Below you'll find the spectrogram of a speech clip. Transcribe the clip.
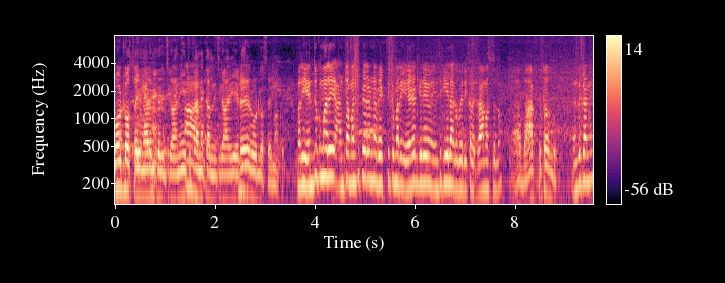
రోడ్లు వస్తాయి మాడమిపల్లి నుంచి కానీ ఇటు కన్నెక్కల నుంచి కానీ ఏదైనా రోడ్లు వస్తాయి మాకు. మరి ఎందుకు మరి అంత మంచి పేరున్న వ్యక్తికి మరి ఏకగిరి ఎందుకు ఇలాగ ఇక్కడ గ్రామస్తులు? బాగా కుట్రలు. ఎందుకని?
